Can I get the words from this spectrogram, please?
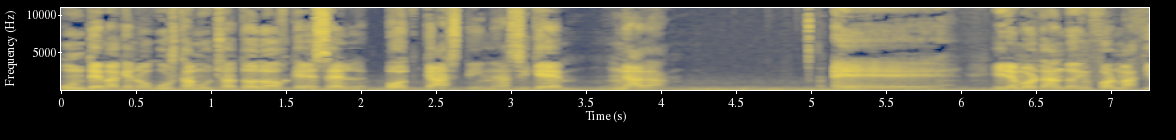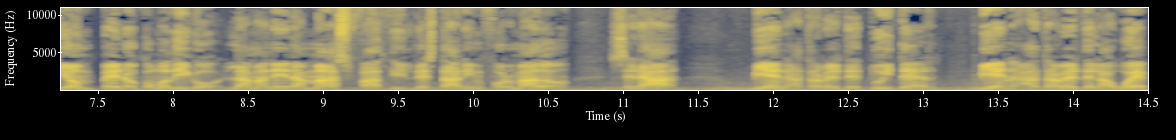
un tema que nos gusta mucho a todos, que es el podcasting. Así que, nada, eh, iremos dando información, pero como digo, la manera más fácil de estar informado será bien a través de Twitter, bien a través de la web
